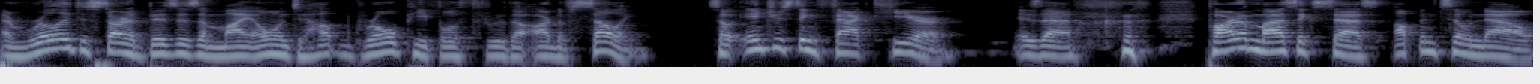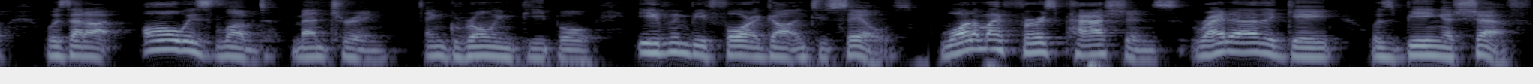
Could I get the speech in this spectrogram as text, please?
and really to start a business of my own to help grow people through the art of selling. So, interesting fact here is that part of my success up until now was that I always loved mentoring and growing people even before I got into sales. One of my first passions right out of the gate was being a chef.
